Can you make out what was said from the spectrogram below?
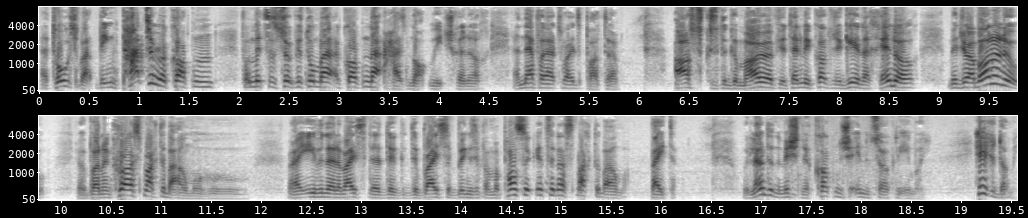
that talks about being pater a cotton from mitzvah sukkah, talking about a cotton that has not reached chinuch, and therefore that's why it's pater. Asks the Gemara, if you're telling me cotton shagir a chinuch, midrabonanu, rabbanan cross machta ba'almuhu. Right, even though the the the, the Brisa brings it from a pasuk, it's an asmachta ba'alma. Beita. We learned in the Mishnah cotton she'in tzokli imoy. Hechadomi.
